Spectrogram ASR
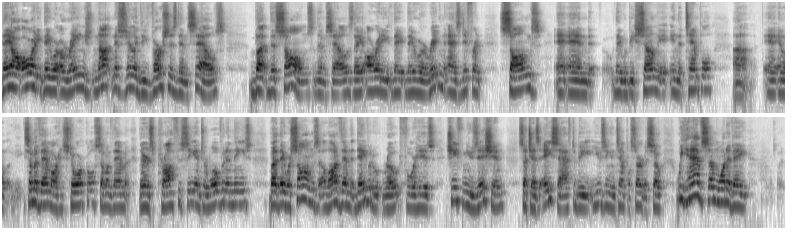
they are already they were arranged not necessarily the verses themselves but the psalms themselves. They already they they were written as different songs and, and they would be sung in the temple uh, and, and, some of them are historical some of them there's prophecy interwoven in these but they were songs a lot of them that david wrote for his chief musician such as Asaph, to be using in temple service. So we have somewhat of a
